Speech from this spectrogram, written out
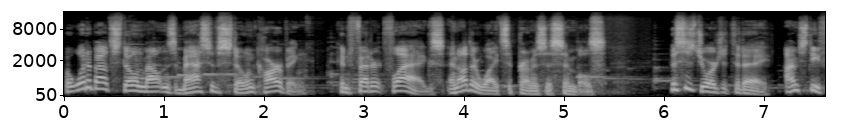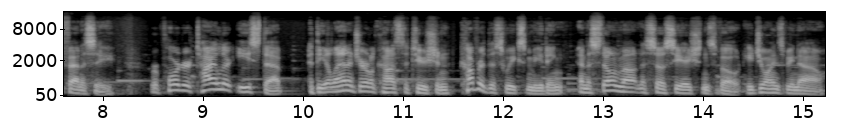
But what about Stone Mountain's massive stone carving, Confederate flags, and other white supremacist symbols? This is Georgia Today. I'm Steve Fennessy. Reporter Tyler Estep at the Atlanta Journal Constitution covered this week's meeting and the Stone Mountain Association's vote. He joins me now.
